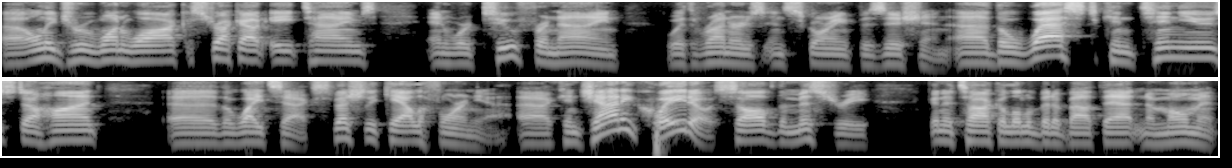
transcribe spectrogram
uh, only drew one walk, struck out eight times, and were two for nine with runners in scoring position. Uh, the West continues to haunt uh, the White Sox, especially California. Uh, can Johnny Cueto solve the mystery? Going to talk a little bit about that in a moment.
